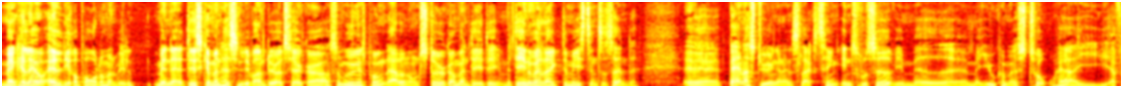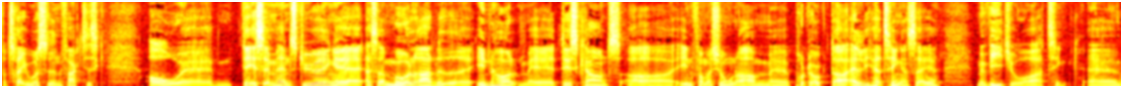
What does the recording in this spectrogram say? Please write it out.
man kan lave alle de rapporter, man vil, men uh, det skal man have sin leverandør til at gøre. Som udgangspunkt er der nogle stykker, men det er det. Men det er nu heller ikke det mest interessante. Uh, bannerstyring og den slags ting introducerede vi med, uh, med UCommerce 2 her i, ja, for tre uger siden faktisk. Og uh, det er simpelthen styring af altså målrettet indhold med discounts og informationer om uh, produkter og alle de her ting og sager med videoer og ting. Uh,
